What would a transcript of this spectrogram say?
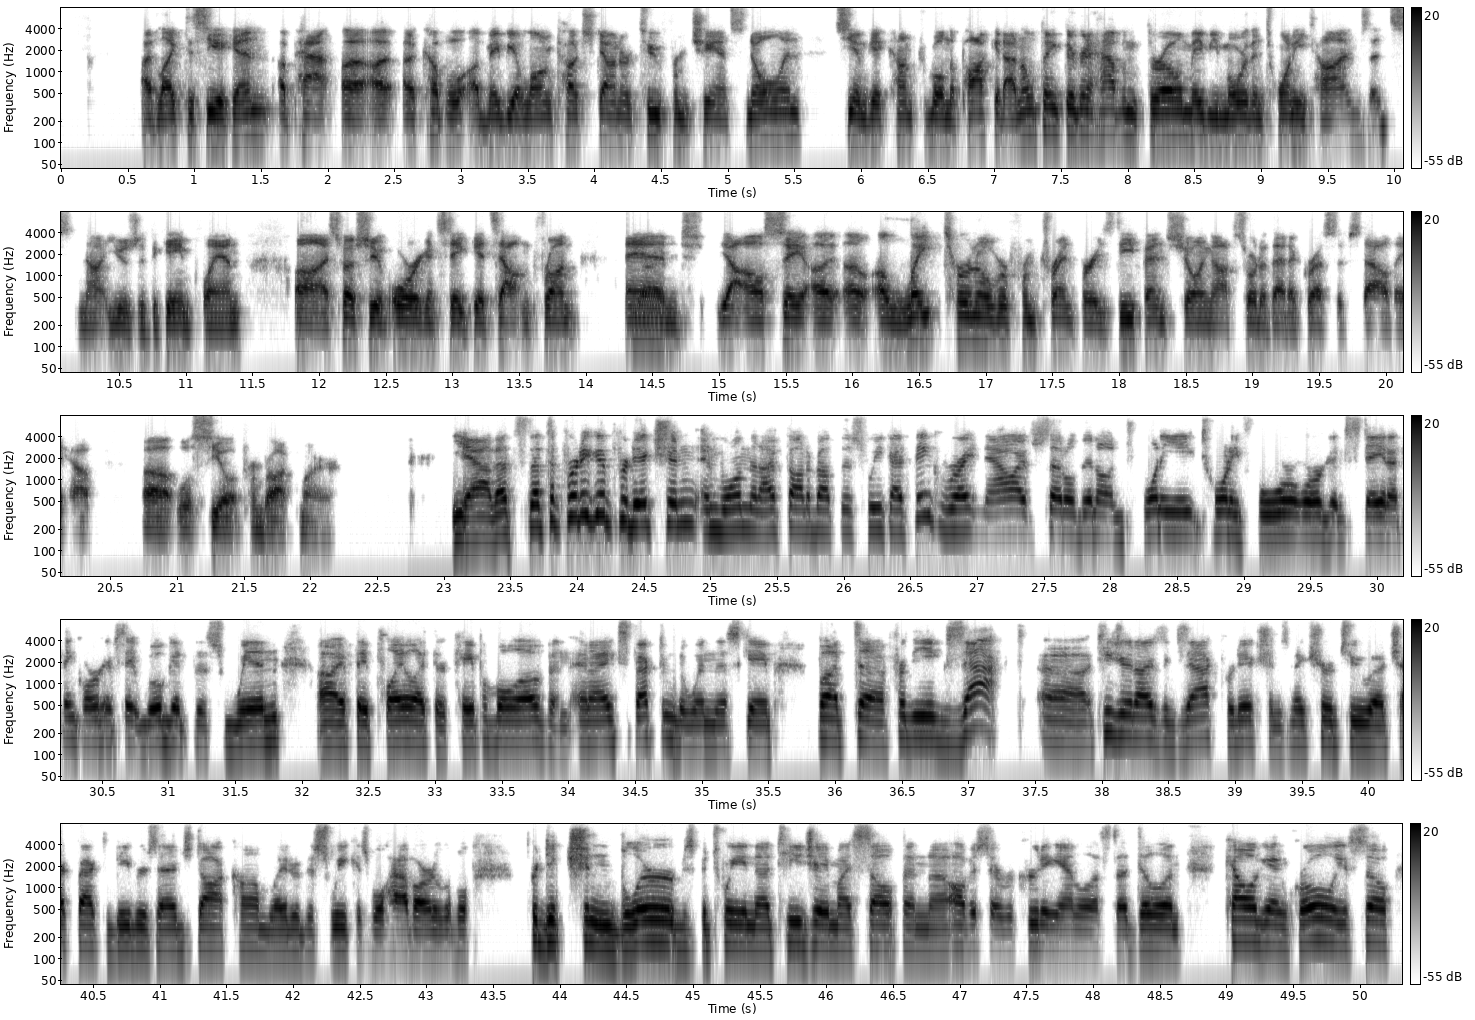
I'd like to see again a pat a, a couple of maybe a long touchdown or two from Chance Nolan. See him get comfortable in the pocket. I don't think they're going to have him throw maybe more than 20 times. That's not usually the game plan, uh, especially if Oregon State gets out in front. And right. yeah, I'll say a, a, a, late turnover from Trent for his defense, showing off sort of that aggressive style they have. Uh, will seal it from Bachmeier. Yeah, that's that's a pretty good prediction and one that I've thought about this week. I think right now I've settled in on 28-24 Oregon State. I think Oregon State will get this win uh, if they play like they're capable of, and, and I expect them to win this game. But uh, for the exact uh, TJ and I's exact predictions, make sure to uh, check back to beaversedge.com later this week as we'll have our little prediction blurbs between uh, TJ, myself, and uh, obviously our recruiting analyst Dylan Callaghan Crowley. So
